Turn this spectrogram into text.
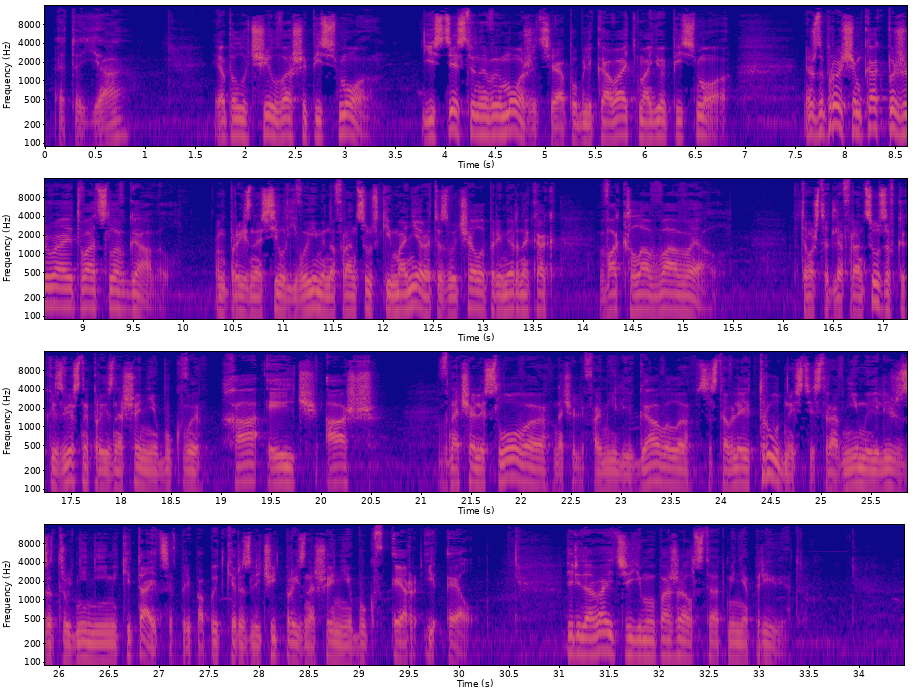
Это я? Я получил ваше письмо. Естественно, вы можете опубликовать мое письмо. Между прочим, как поживает Вацлав Гавел? Он произносил его имя на французский манер. Это звучало примерно как Ваклававел. Потому что для французов, как известно, произношение буквы Х, H, H в начале слова, в начале фамилии Гавела составляет трудности, сравнимые лишь с затруднениями китайцев при попытке различить произношение букв R и L. Передавайте ему, пожалуйста, от меня привет.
